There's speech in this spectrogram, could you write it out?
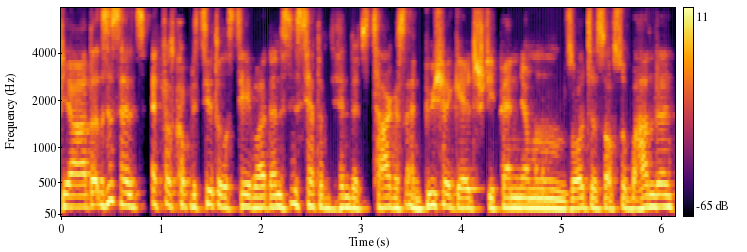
ja, das ist halt etwas komplizierteres Thema, denn es ist ja am Ende des Tages ein Büchergeldstipendium und man sollte es auch so behandeln.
